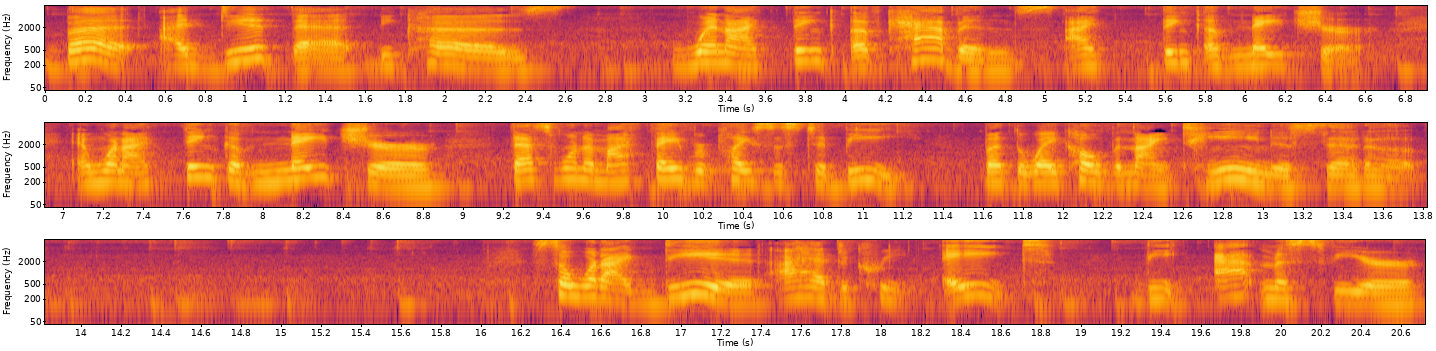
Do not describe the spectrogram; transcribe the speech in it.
But I did that because when I think of cabins, I think of nature. And when I think of nature, that's one of my favorite places to be but the way COVID 19 is set up. So, what I did, I had to create the atmosphere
